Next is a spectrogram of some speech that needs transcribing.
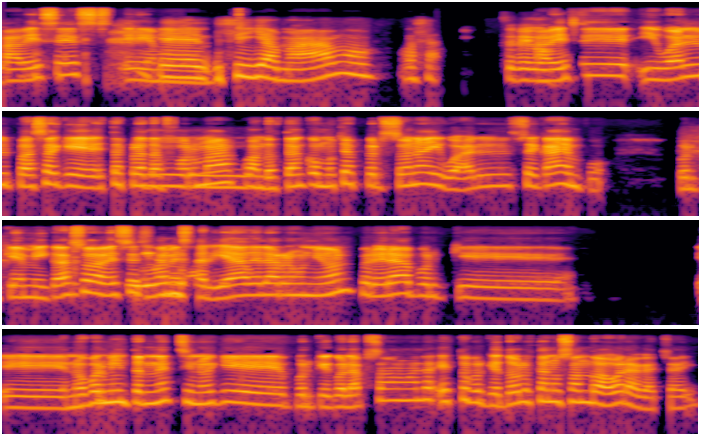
a veces, em, eh, si llamamos, o sea, a veces igual pasa que estas plataformas, Y- cuando están con muchas personas, igual se caen, po. Porque en mi caso a veces me salía de la reunión, pero era porque eh, no por mi internet, sino que porque colapsa esto porque todos lo están usando ahora, ¿cachai?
